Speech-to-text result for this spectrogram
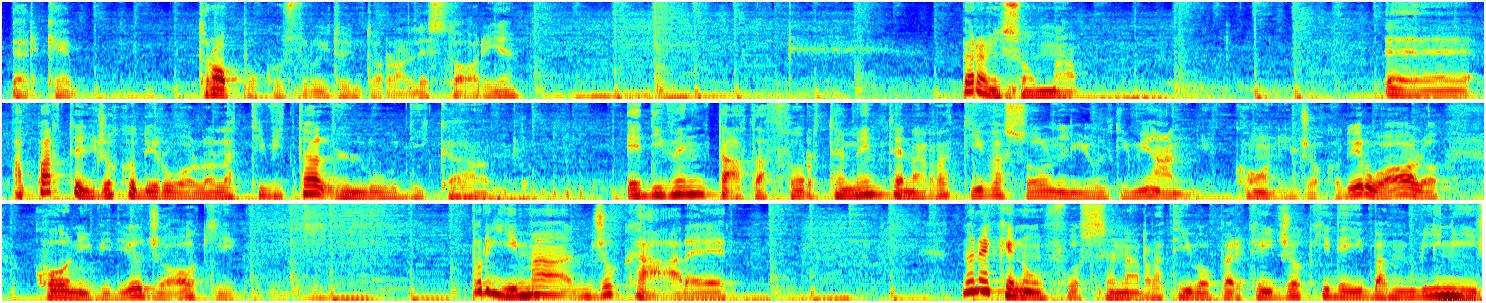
perché troppo costruito intorno alle storie. Però insomma, eh, a parte il gioco di ruolo, l'attività ludica è diventata fortemente narrativa solo negli ultimi anni, con il gioco di ruolo, con i videogiochi. Prima giocare non è che non fosse narrativo, perché i giochi dei bambini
